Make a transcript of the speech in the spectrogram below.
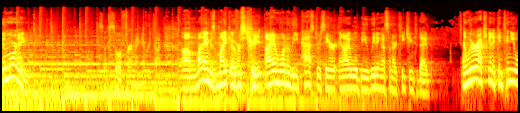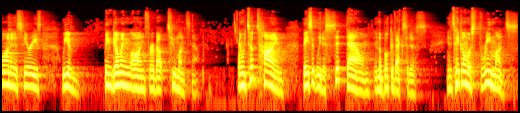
Good morning. So, so affirming every time. Um, my name is Mike Overstreet. I am one of the pastors here, and I will be leading us in our teaching today. And we're actually going to continue on in a series we have been going on for about two months now. And we took time basically to sit down in the book of Exodus and to take almost three months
